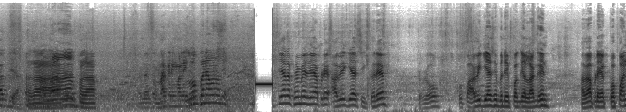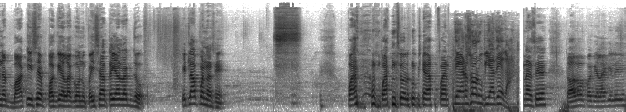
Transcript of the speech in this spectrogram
લગ રામ રામ અત્યારે ફેમિલી આપણે આવી ગયા છીએ ઘરે. તો પપ્પા આવી ગયા છે બધે પગે લાગીને. હવે આપણે એક પપ્પાને બાકી છે પગે લાગવાનું. પૈસા તૈયાર રાખજો. એટલા આપવાના છે? પાંચસો રૂપિયા આપવાના. દેડસો રૂપિયા દેગા. છે. તો હાલો પગે લાગી લઈ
